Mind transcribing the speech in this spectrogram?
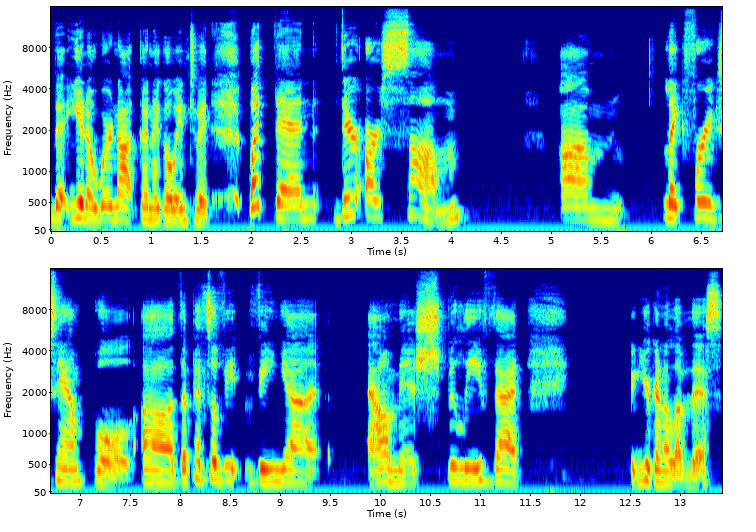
That, you know, we're not going to go into it. But then there are some, um, like, for example, uh, the Pennsylvania Amish believe that, you're going to love this,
